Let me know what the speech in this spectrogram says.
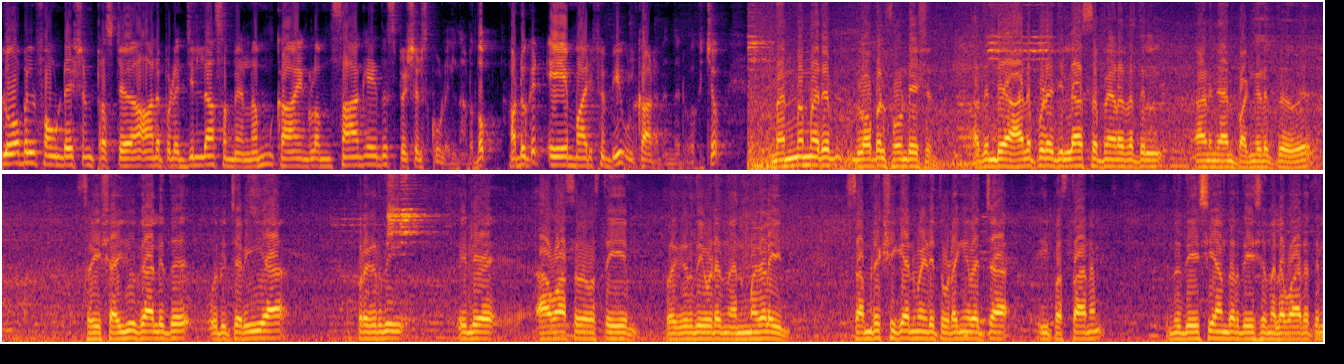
global foundation trust Alappuzha ജില്ലാ സമ്മേളനം കായംകുളം സാകേത് സ്പെഷ്യൽ സ്കൂളിൽ നടന്നു. Advocate A. Mariff M P ഉദ്ഘാടനം നിർവഹിച്ചു. നന്മമരം ഗ്ലോബൽ ഫൗണ്ടേഷൻ അതിന്റെ ആലപ്പുഴ ജില്ലാ സമ്മേളനത്തിൽ ആണ് ഞാൻ പങ്കെടുത്തത്. ശ്രീ ഷൈജു ഖാലിദ് ഒരു ചെറിയ പ്രകൃതിയിലെ ആവാസ വ്യവസ്ഥയും പ്രകൃതിയുടെ നന്മകളെയും സംരക്ഷിക്കാൻ വേണ്ടി തുടങ്ങിവെച്ച ഈ പ്രസ്ഥാനം ഇന്ന് ദേശീയ അന്തർദേശീയ നിലവാരത്തിൽ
